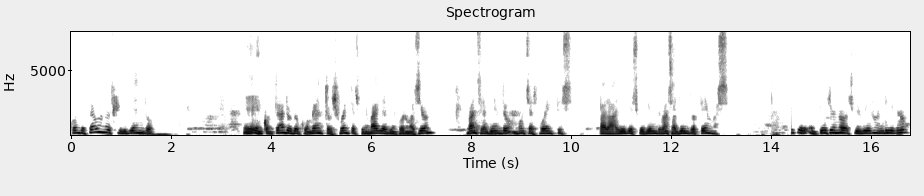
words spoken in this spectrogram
Cuando estábamos escribiendo, eh, encontrando documentos, fuentes primarias de información, van saliendo muchas fuentes para ir escribiendo, van saliendo temas. Empieza uno a escribir un libro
